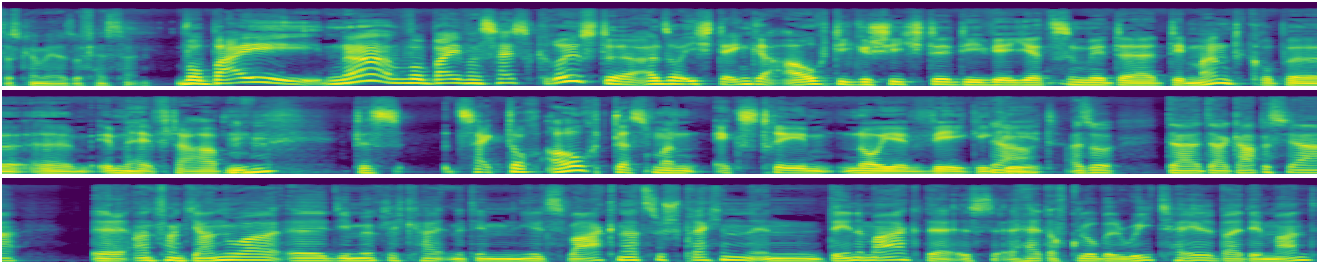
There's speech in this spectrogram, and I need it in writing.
Das können wir ja so festhalten. Wobei, na, wobei, was heißt größte? Also ich denke auch die Geschichte, die wir jetzt mit der Demand-Gruppe äh, im Heft haben, mhm. das zeigt doch auch, dass man extrem neue Wege ja, geht. Also da, da gab es ja äh, Anfang Januar äh, die Möglichkeit, mit dem Nils Wagner zu sprechen in Dänemark. Der ist Head of Global Retail bei Demand.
